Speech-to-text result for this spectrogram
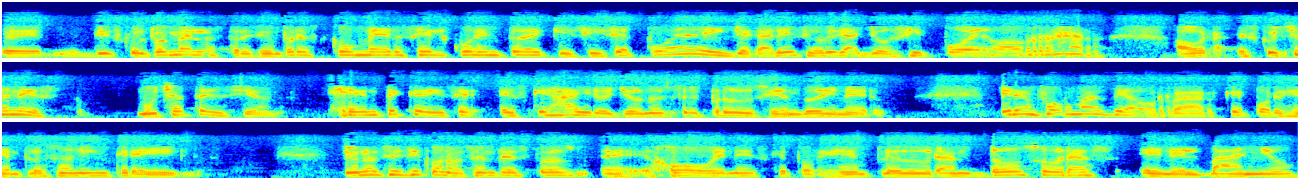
eh, discúlpeme la expresión, pero es comerse el cuento de que sí se puede y llegar y decir, oiga, yo sí puedo ahorrar. Ahora, escuchen esto, mucha atención. Gente que dice, es que Jairo, yo no estoy produciendo dinero. Miren formas de ahorrar que, por ejemplo, son increíbles. Yo no sé si conocen de estos eh, jóvenes que, por ejemplo, duran dos horas en el baño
